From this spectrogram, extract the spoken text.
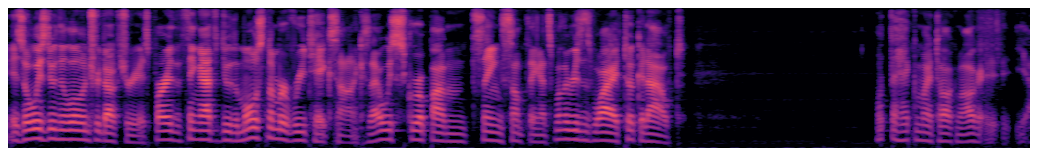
is always doing the little introductory. It's probably the thing I have to do the most number of retakes on because I always screw up on saying something. That's one of the reasons why I took it out. What the heck am I talking about? Okay, yeah.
